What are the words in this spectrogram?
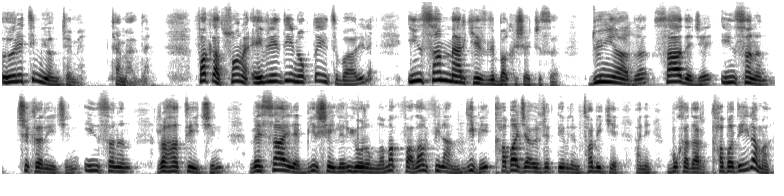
öğretim yöntemi temelde. Fakat sonra evrildiği nokta itibariyle insan merkezli bakış açısı. Dünyada sadece insanın çıkarı için, insanın rahatı için vesaire bir şeyleri yorumlamak falan filan gibi kabaca özetleyebilirim. Tabii ki hani bu kadar kaba değil ama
